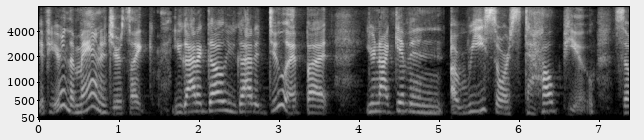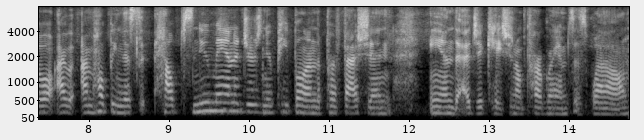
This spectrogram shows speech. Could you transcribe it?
if you're the manager it's like you got to go you got to do it but you're not given a resource to help you. So I, i'm hoping this helps new managers new people in the profession and the educational programs as well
